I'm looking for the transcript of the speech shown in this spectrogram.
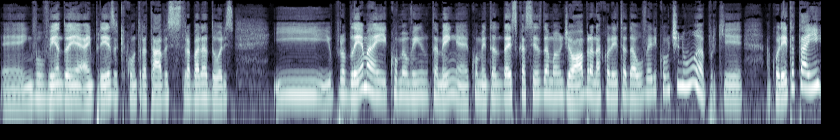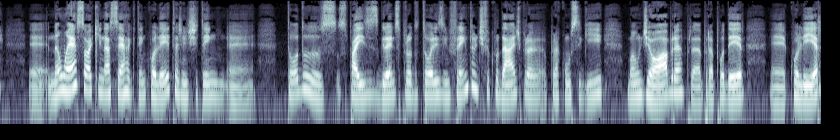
é, envolvendo a, empresa que contratava esses trabalhadores. E, e, o problema, e como eu venho também é, comentando, da escassez da mão de obra na colheita da uva, ele continua, porque a colheita está aí. É, não é só aqui na Serra que tem colheita, a gente tem. É, todos os países grandes produtores enfrentam dificuldade para conseguir mão de obra, para poder é, colher.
